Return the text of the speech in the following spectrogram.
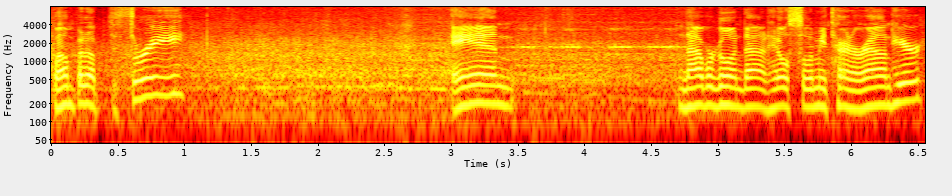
Bump it up to three. And now we're going downhill. So let me turn around here,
